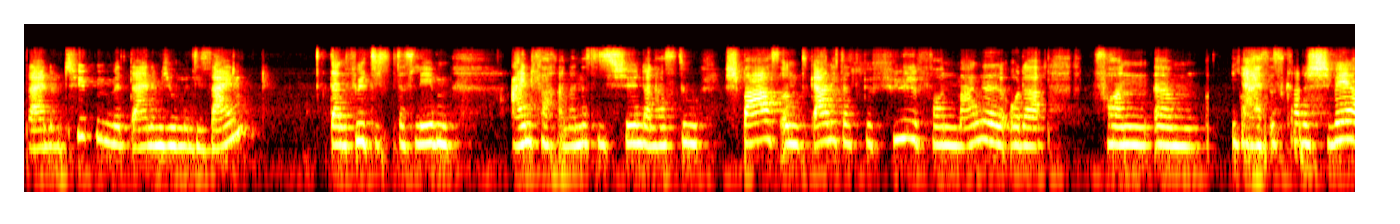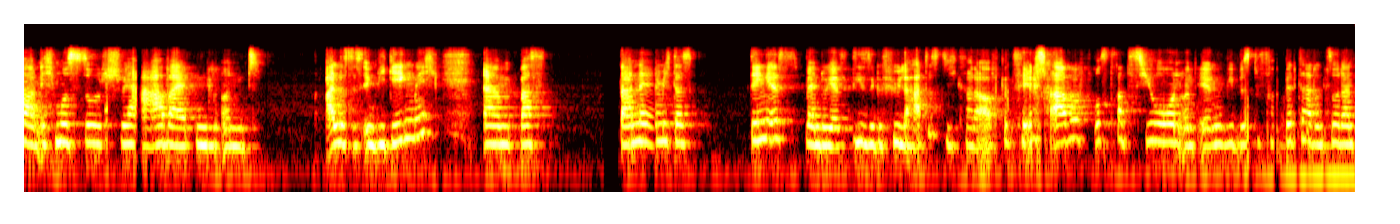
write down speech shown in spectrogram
deinem Typen, mit deinem Human Design, dann fühlt sich das Leben einfach an, dann ist es schön, dann hast du Spaß und gar nicht das Gefühl von Mangel oder von, ähm, ja, es ist gerade schwer und ich muss so schwer arbeiten und alles ist irgendwie gegen mich, ähm, was dann nämlich das Ding ist, wenn du jetzt diese Gefühle hattest, die ich gerade aufgezählt habe, Frustration und irgendwie bist du verbittert und so, dann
